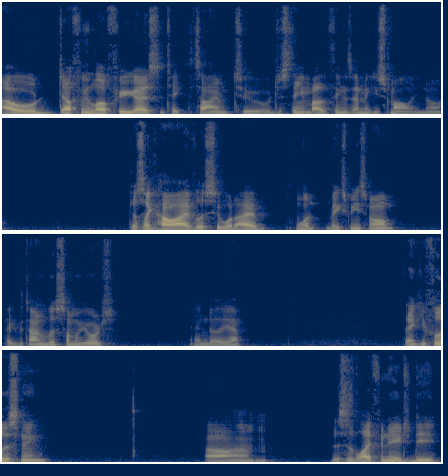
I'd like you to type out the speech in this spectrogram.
I would definitely love for you guys to take the time to just think about the things that make you smile. You know, just like how I've listed what I what makes me smile. Take the time to list some of yours, and uh, yeah. thank you for listening. Um, this is Life in HD,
